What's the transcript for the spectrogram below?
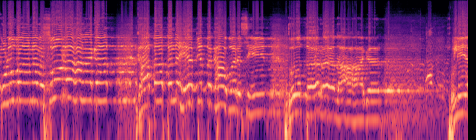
ಕುಳುವಾನವ ಸೂರಾಗ ಘಾತ ತನ್ನ ಹೇತಿತ್ತ ಘಾಬರಿಸಿ ದೋತರದಾಗ. ಹುಲಿಯ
